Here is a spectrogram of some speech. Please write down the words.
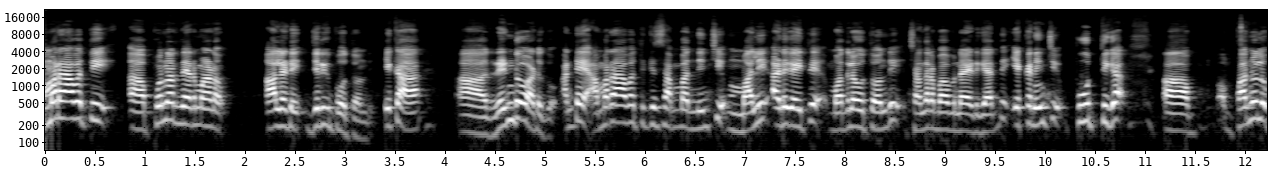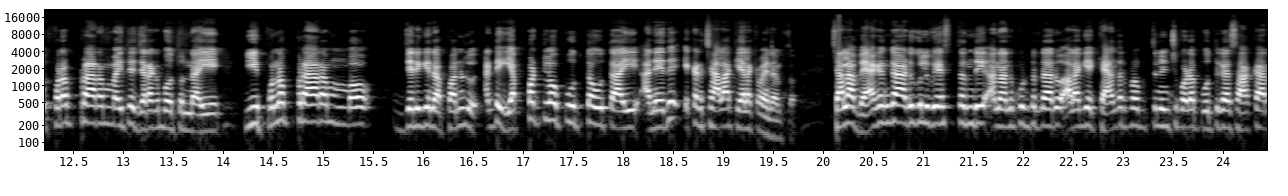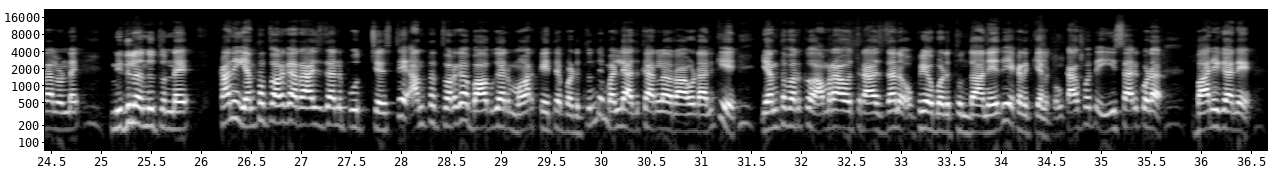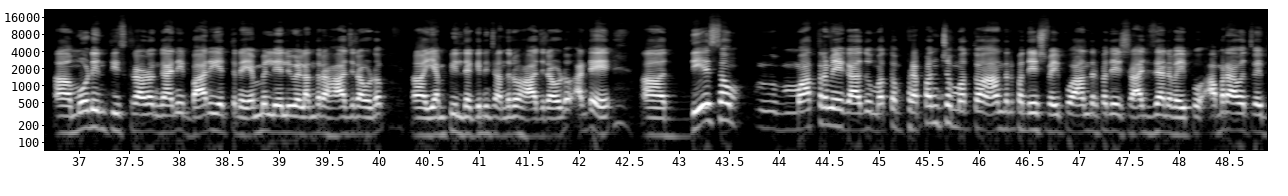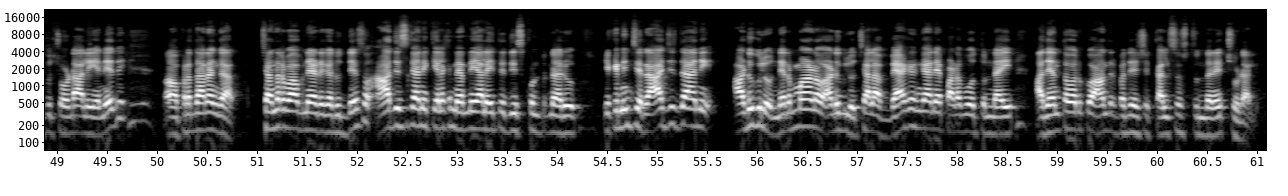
అమరావతి పునర్నిర్మాణం ఆల్రెడీ జరిగిపోతుంది. ఇక రెండో అడుగు అంటే అమరావతికి సంబంధించి మలి అడుగు అయితే మొదలవుతోంది చంద్రబాబు నాయుడు గారిది. ఇక నుంచి పూర్తిగా పనులు పునఃప్రారంభం అయితే జరగబోతున్నాయి. ఈ పునఃప్రారంభం జరిగిన పనులు అంటే ఎప్పట్లో పూర్తవుతాయి అనేది ఇక్కడ చాలా కీలకమైన అంశం. చాలా వేగంగా అడుగులు వేస్తుంది అని అనుకుంటున్నారు. అలాగే కేంద్ర ప్రభుత్వం నుంచి కూడా పూర్తిగా సహకారాలు ఉన్నాయి నిధులు అందుతున్నాయి. కానీ ఎంత త్వరగా రాజధాని పూర్తి చేస్తే అంత త్వరగా బాబు గారి మార్క్ అయితే పడుతుంది. మళ్ళీ అధికారంలో రావడానికి ఎంతవరకు అమరావతి రాజధాని ఉపయోగపడుతుందా అనేది ఇక్కడ కీలకం. కాకపోతే ఈసారి కూడా భారీగానే మోడీని తీసుకురావడం కానీ భారీ ఎత్తున ఎమ్మెల్యేలు వీళ్ళందరూ హాజరవడం ఎంపీల దగ్గర నుంచి అందరూ హాజరవడం అంటే దేశం మాత్రమే కాదు మొత్తం ప్రపంచం మొత్తం ఆంధ్రప్రదేశ్ వైపు ఆంధ్రప్రదేశ్ రాజధాని వైపు అమరావతి వైపు చూడాలి అనేది ప్రధానంగా చంద్రబాబు నాయుడు గారి ఉద్దేశం. ఆ దిశగానే కీలక నిర్ణయాలు అయితే తీసుకుంటున్నారు. ఇక నుంచి రాజధాని అడుగులు నిర్మాణం అడుగులు చాలా వేగంగానే పడబోతున్నాయి. అది ఎంతవరకు ఆంధ్రప్రదేశ్ కలిసి వస్తుందనే చూడాలి.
